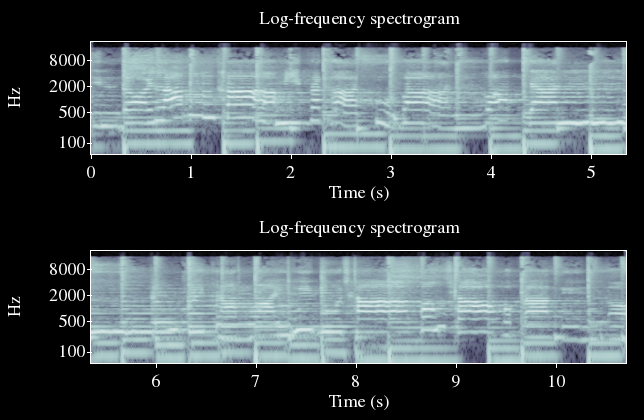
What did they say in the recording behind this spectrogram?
ถิ่นดอยล้ำค่ามีประกาศผู้บ้านวัดดันไปกราบไหว้บูชาของชาวพกาเกณฑ์นอ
